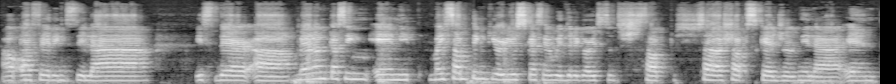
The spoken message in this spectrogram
uh, offerings sila, is there uh meron kasing any may something curious kasi with regards to shop sa shop schedule nila and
